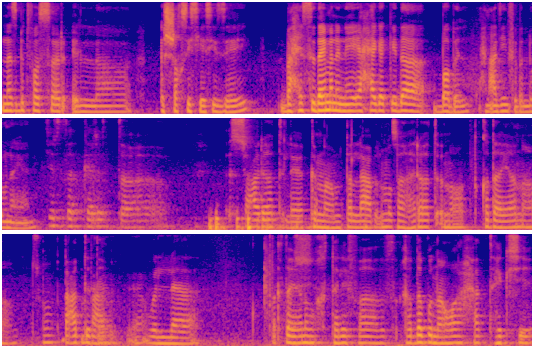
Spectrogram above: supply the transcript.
الناس بتفسر ال- الشخصي سياسي إزاي؟ بحس دايما إن هي حاجة كده بابل إحنا قاعدين في بالونة يعني. كثير تذكرت آه، الشعارات اللي كنا عم نطلع بالمظاهرات إنه قضايانا شو متعددة. وال قضايانا مختلفة غضبنا واحد هيك شيء.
